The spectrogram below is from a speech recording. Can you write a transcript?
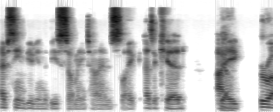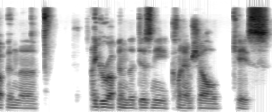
I've seen Beauty and the Beast so many times. Like as a kid, yeah. I grew up in the I grew up in the Disney clamshell case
